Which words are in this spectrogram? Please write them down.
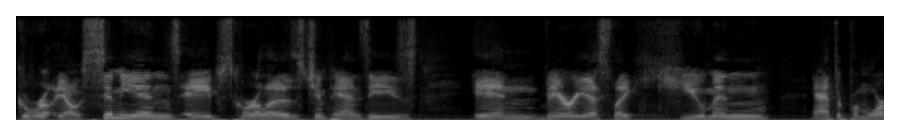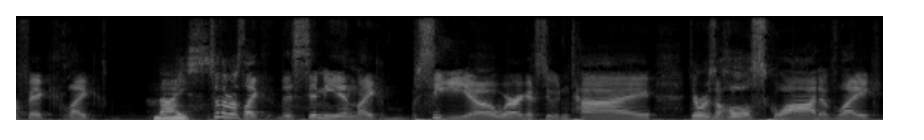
gorilla, you know, simians, apes, gorillas, chimpanzees in various like human anthropomorphic like Nice. so there was like the simian like CEO wearing a suit and tie. There was a whole squad of like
